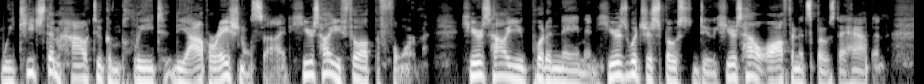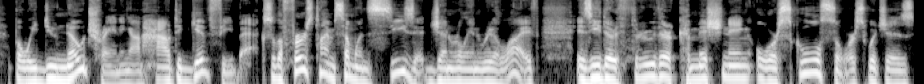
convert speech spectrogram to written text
we teach them how to complete the operational side. Here's how you fill out the form. Here's how you put a name in. Here's what you're supposed to do. Here's how often it's supposed to happen. But we do no training on how to give feedback. So the first time someone sees it, generally in real life, is either through their commissioning or school source, which is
